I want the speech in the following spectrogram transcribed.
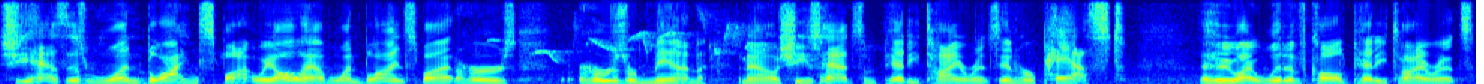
she has this one blind spot. We all have one blind spot. Hers hers are men. Now, she's had some petty tyrants in her past who I would have called petty tyrants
